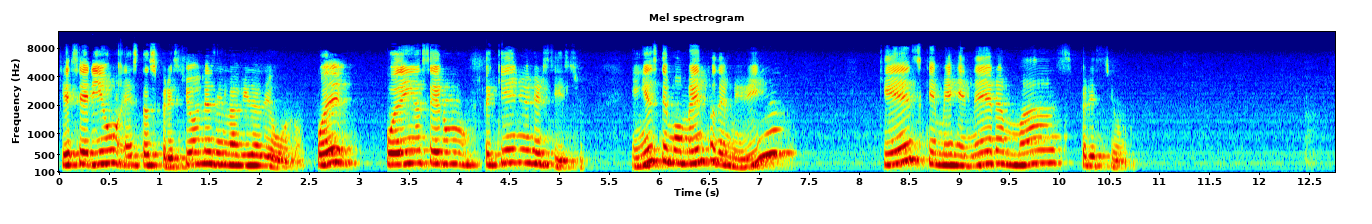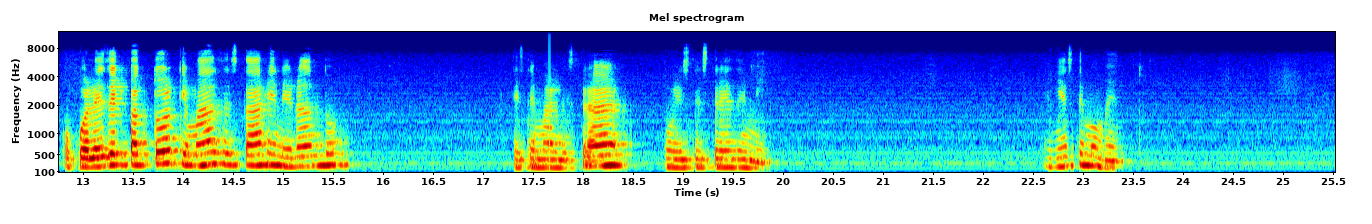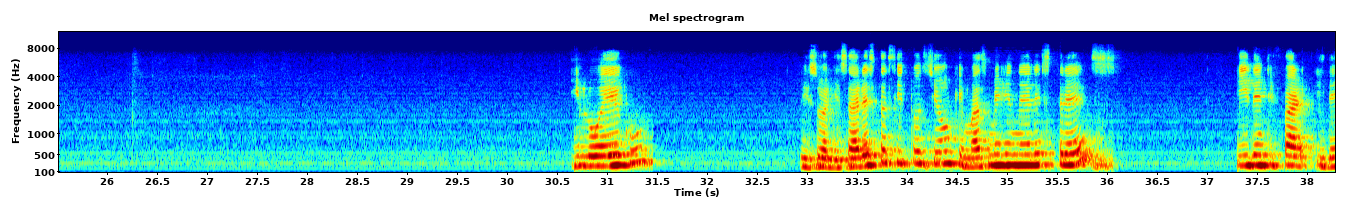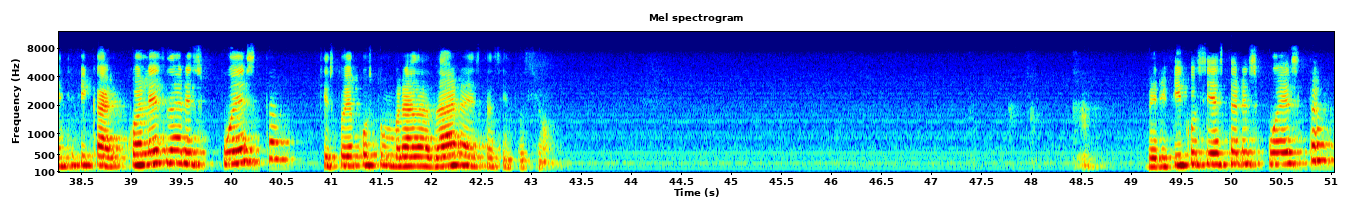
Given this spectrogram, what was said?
¿Qué serían estas presiones en la vida de uno? Puede pueden hacer un pequeño ejercicio. En este momento de mi vida, ¿qué es que me genera más presión? ¿O cuál es el factor que más está generando este malestar o este estrés de mí? En este momento. Y luego Visualizar esta situación que más me genera estrés. Identificar, identificar cuál es la respuesta que estoy acostumbrada a dar a esta situación. Verifico si esta respuesta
